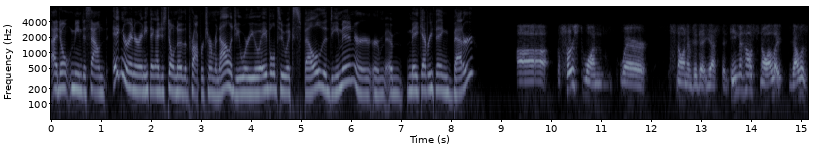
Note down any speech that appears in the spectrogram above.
I don't mean to sound ignorant or anything. I just don't know the proper terminology. Were you able to expel the demon or, or make everything better? Uh, the first one where Snow and him did that, yes, the Demon House. No, I'll let that was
